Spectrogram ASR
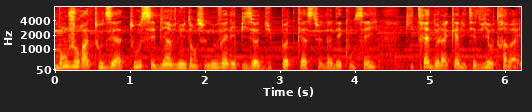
Bonjour à toutes et à tous et bienvenue dans ce nouvel épisode du podcast d'AD Conseil qui traite de la qualité de vie au travail.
